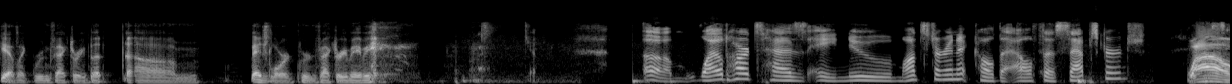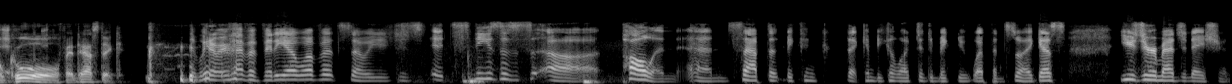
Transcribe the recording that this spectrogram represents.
yeah, it's like Rune Factory, but um, Edge Lord Rune Factory maybe. um, Wild Hearts has a new monster in it called the Alpha Sap Scourge. wow, It- cool, fantastic. we don't even have a video of it, so you just it sneezes uh, pollen and sap that be can, that can be collected to make new weapons. So I guess use your imagination.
